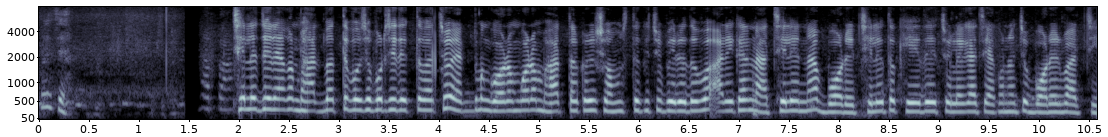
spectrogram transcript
বুঝেছে? ছেলের জন্য এখন ভাত ভাততে বসে পড়ছি, দেখতে পাচ্ছ? একদম গরম গরম ভাত তরকারি, সমস্ত কিছু বেড়ে দেবো। আর এখানে না, ছেলে না, বরের। ছেলে তো খেয়ে দিয়ে চলে গেছে, এখন হচ্ছে বরের বাড়ছি।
